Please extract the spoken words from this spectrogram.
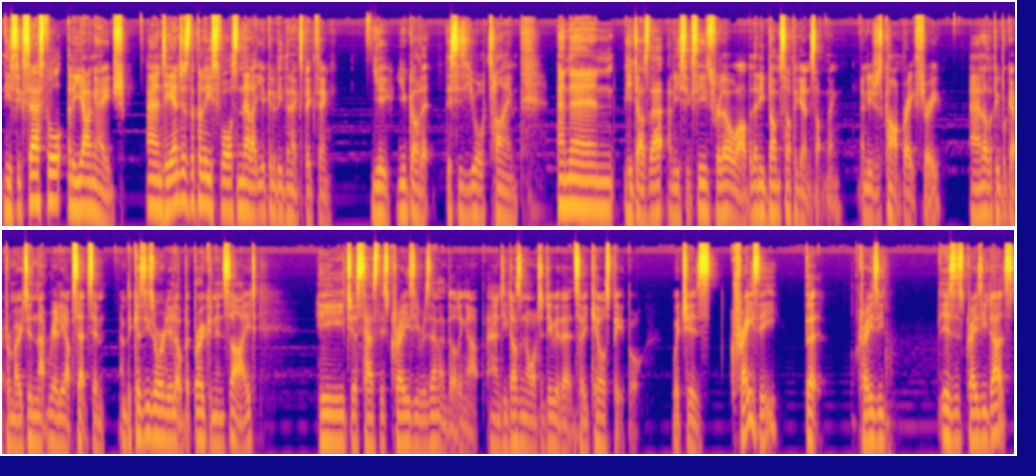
he's successful at a young age, and he enters the police force, and they're like, "You're going to be the next big thing. You, you got it. This is your time." And then he does that, and he succeeds for a little while, but then he bumps up against something, and he just can't break through and other people get promoted, and that really upsets him. And because he's already a little bit broken inside, he just has this crazy resentment building up, and he doesn't know what to do with it, so he kills people, which is crazy, but crazy is as crazy does.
